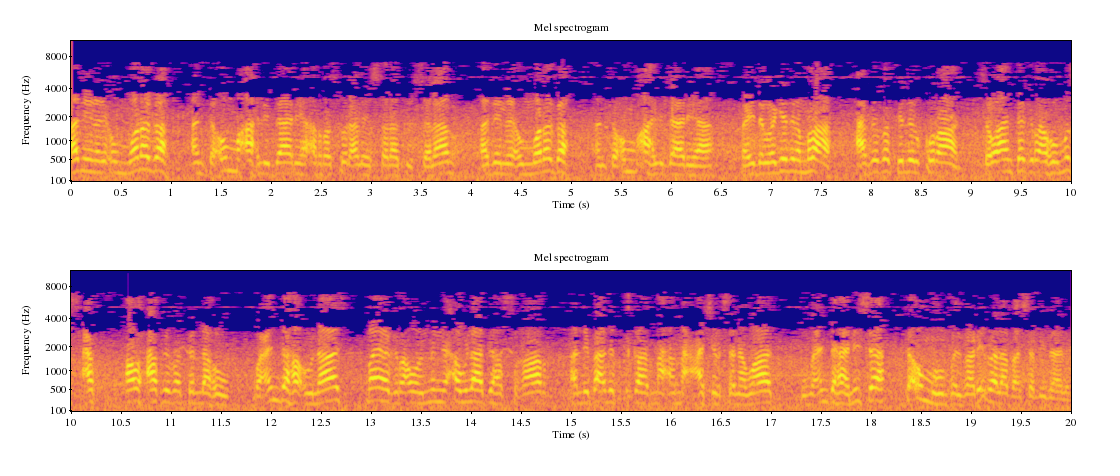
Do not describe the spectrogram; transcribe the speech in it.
أذن لأم ورقة أن تأم أهل دارها الرسول عليه الصلاة والسلام. أذن لأم ورقة أن تأم أهل دارها. فإذا وجدنا امرأة حافظة للقرآن سواء تقرأه مصحف أو حافظة له وعندها أناس ما يقرؤون من أولادها الصغار اللي بعد مع عشر سنوات وعندها نساء تأمهم في الفريضة لا بأس بذلك.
